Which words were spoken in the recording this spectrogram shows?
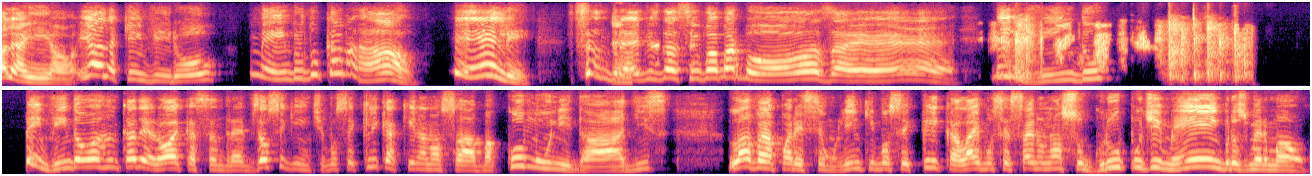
Olha aí, ó. E olha quem virou membro do canal. Ele, Sandreves é. da Silva Barbosa. É. Bem-vindo. Bem-vindo ao Arrancada Heróica, Sandreves. É o seguinte, você clica aqui na nossa aba Comunidades, lá vai aparecer um link, você clica lá e você sai no nosso grupo de membros, meu irmão.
